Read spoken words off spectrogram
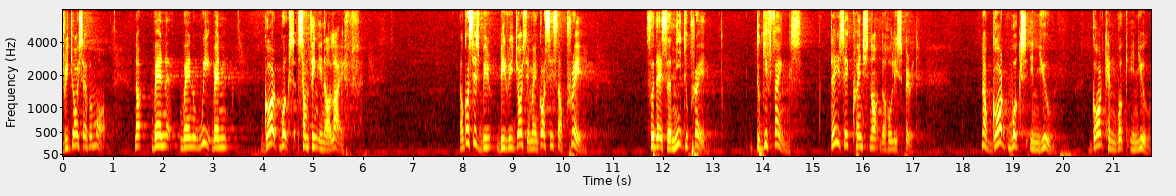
rejoice evermore. Now, when when we when God works something in our life, now God says be, be rejoicing. When God says now pray, so there is a need to pray, to give thanks. Then he say, quench not the Holy Spirit. Now God works in you. God can work in you,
